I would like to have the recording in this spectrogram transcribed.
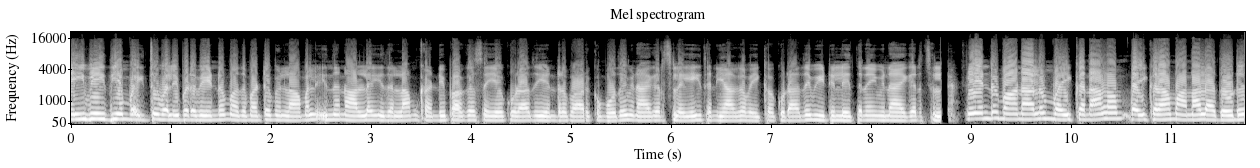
நெய்வேத்தியம் வைத்து வழிபட வேண்டும். அது மட்டுமில்லாமல் இல்லாமல் இந்த நாளில் இதெல்லாம் கண்டிப்பாக செய்யக்கூடாது என்று பார்க்கும்போது விநாயகர் சிலையை தனியாக வைக்கக்கூடாது. வீட்டில் எத்தனை விநாயகர் சிலை வேண்டுமானாலும் வைக்கலாம் வைக்கலாம். ஆனால் அதோடு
